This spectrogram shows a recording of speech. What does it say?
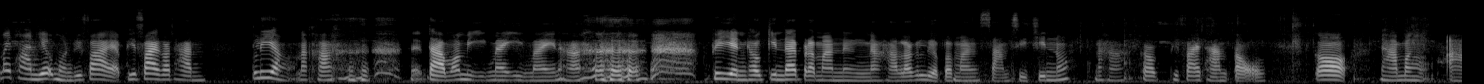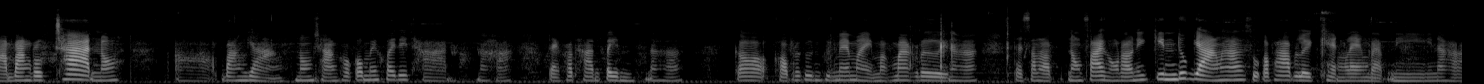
ไม่ทานเยอะเหมือนพี่ฝ้ายอะพี่ฝ้ายก็ทานเกลี้ยงนะคะถามว่ามีอีกไหมอีกไหมนะคะ พี่เย็นเขากินได้ประมาณหนึ่งนะคะ แล้วก็เหลือประมาณ3ามสี่ชิ้นเนาะนะคะ ก็พี่ฝ้ายทานต่อ ก็นะคะบางอ่าบางรสชาติเนาะบางอย่างน้องช้างเขาก็ไม่ค่อยได้ทานนะคะ แต่เขาทานเป็นนะคะ ก็ขอบพระคุณคุณแม่ใหม่มาก ๆเลยนะคะ แต่สำหรับน้องฝ้ายของเรานี่กินทุกอย่างนะคะ สุขภาพเลยแข็งแรงแบบนี้นะคะ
